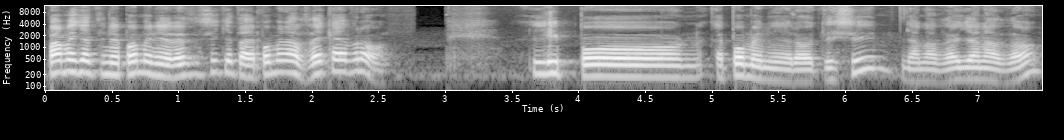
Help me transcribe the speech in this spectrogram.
Πάμε για την επόμενη ερώτηση και τα επόμενα 10 ευρώ. Λοιπόν, επόμενη ερώτηση. Για να δω, για να δω.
